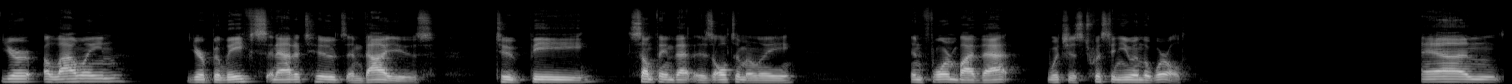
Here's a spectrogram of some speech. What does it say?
you're allowing your beliefs and attitudes and values to be something that is ultimately informed by that which is twisting you in the world. And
